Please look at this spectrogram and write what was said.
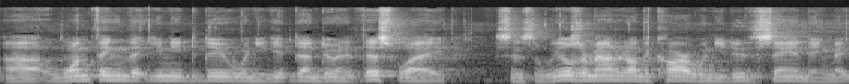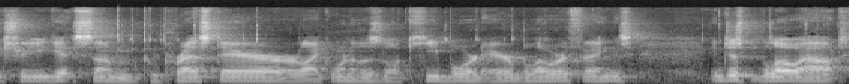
Uh, one thing that you need to do when you get done doing it this way, since the wheels are mounted on the car when you do the sanding, make sure you get some compressed air or like one of those little keyboard air blower things and just blow out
